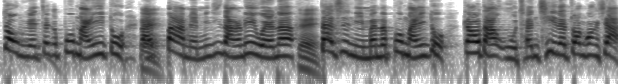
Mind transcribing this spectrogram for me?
动员这个不满意度来罢免民进党的立委呢？对，但是你们的不满意度高达五成七的状况下，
